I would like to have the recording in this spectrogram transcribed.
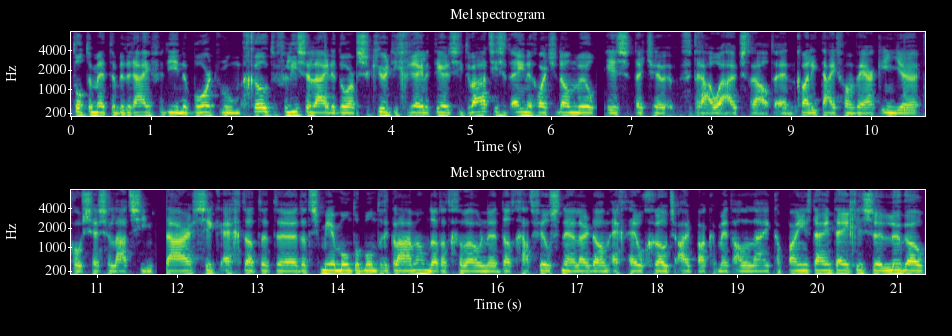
Tot en met de bedrijven die in de boardroom grote verliezen leiden door security gerelateerde situaties. Het enige wat je dan wil is dat je vertrouwen uitstraalt en kwaliteit van werk in je processen laat zien. Daar zie ik echt dat het, dat is meer mond-op-mond reclame. Omdat het gewoon, dat gaat veel sneller dan echt heel groots uitpakken met allerlei campagnes. Daarentegen is uh, Lugo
